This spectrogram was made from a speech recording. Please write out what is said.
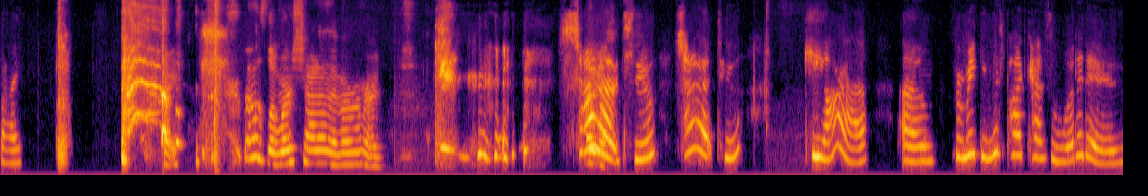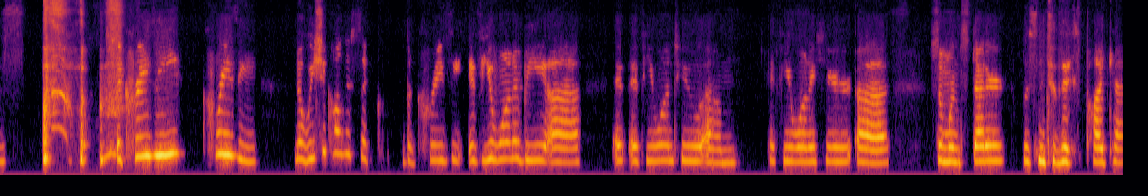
bye. That was the worst shout out I've ever heard. shout Okay. out to shout out to Kiara um for making this podcast what it is. The crazy crazy no we should call this the the crazy if you want to be uh if, if you want to um if you want to hear uh someone stutter listen to this podcast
